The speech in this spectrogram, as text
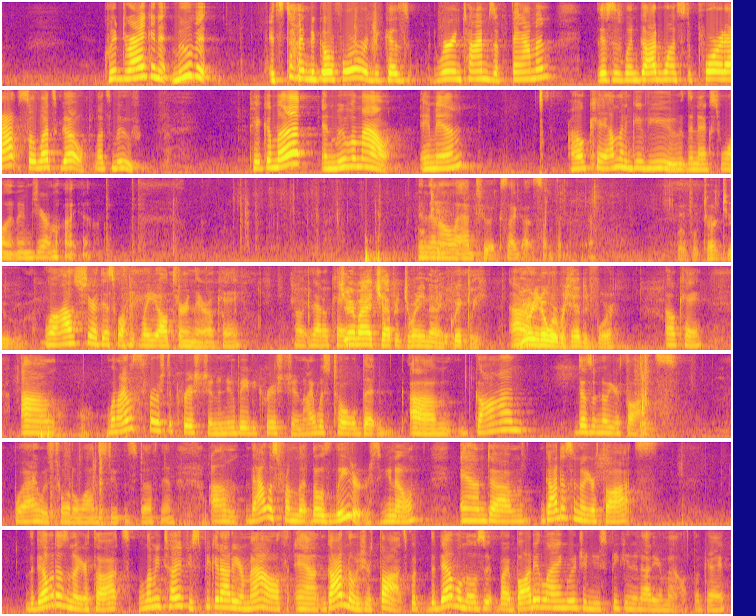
Quit dragging it, move it it's time to go forward because we're in times of famine. This is when God wants to pour it out, so let's go. Let's move. Pick them up and move them out. Amen? Okay, I'm going to give you the next one in Jeremiah. And okay. then I'll add to it because I got something. Well, if we'll turn to. Well, I'll share this while, while you all turn there, okay? Oh, is that okay? Jeremiah chapter 29, quickly. All you already know where we're headed for. Okay. Um, when I was first a Christian, a new baby Christian, I was told that um, God doesn't know your thoughts. Boy, I was told a lot of stupid stuff then. Um, that was from the, those leaders, you know. And um, God doesn't know your thoughts the devil doesn't know your thoughts. Well, let me tell you, if you speak it out of your mouth, and God knows your thoughts, but the devil knows it by body language and you speaking it out of your mouth, okay?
